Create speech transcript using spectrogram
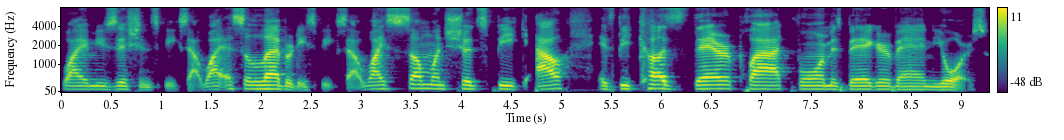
why a musician speaks out, why a celebrity speaks out, why someone should speak out, is because their platform is bigger than yours.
